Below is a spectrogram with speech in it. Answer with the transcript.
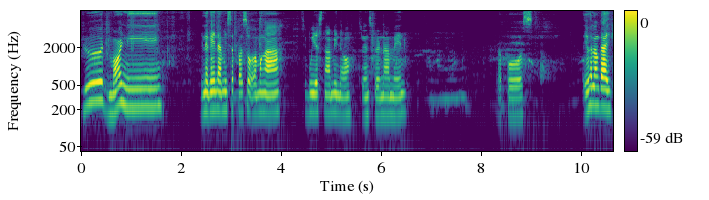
Good morning! Ilagay namin sa paso ang mga sibuyas namin, no? Transfer namin. Tapos, ayun lang, day.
